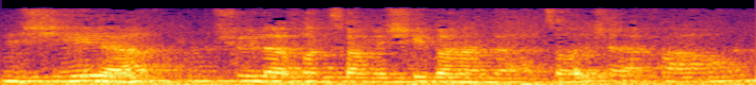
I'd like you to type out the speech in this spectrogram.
Nicht jeder Schüler von Swami Shivananda hat solche Erfahrungen,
